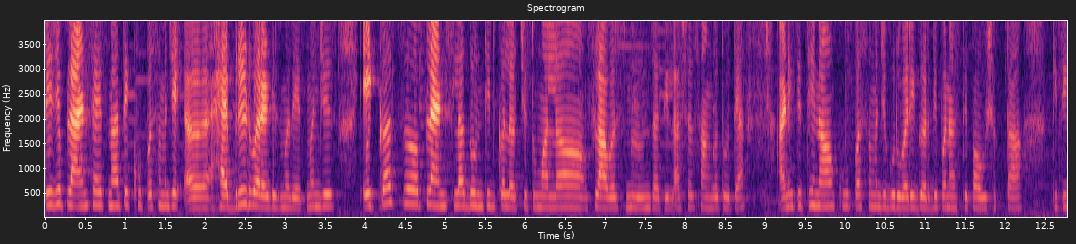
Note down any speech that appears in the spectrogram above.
ते जे प्लांट्स आहेत ना ते खूप असं म्हणजे हायब्रिड साईजमध्ये आहेत. म्हणजेच एकाच प्लांट्सला दोन तीन कलरचे तुम्हाला फ्लावर्स मिळून जातील अशा सांगत होत्या. आणि तिथे ना खूप असं म्हणजे गुरुवारी गर्दी पण असते पाहू शकता. किती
